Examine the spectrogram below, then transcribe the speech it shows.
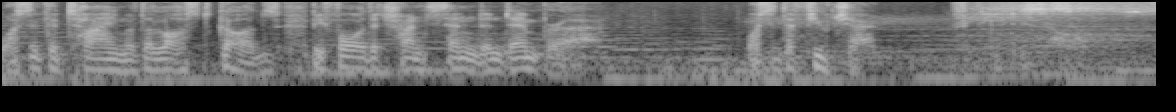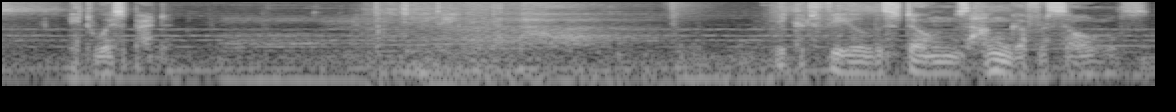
Was it the time of the lost gods before the transcendent emperor? Was it the future? Feeding souls. It whispered. He could feel the stone's hunger for souls.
